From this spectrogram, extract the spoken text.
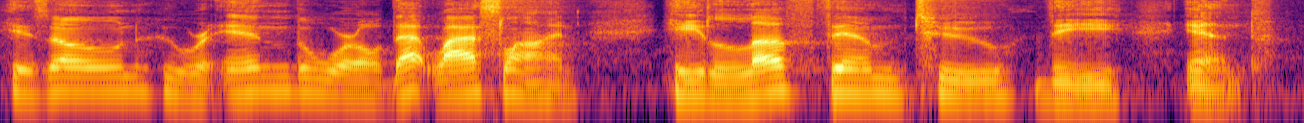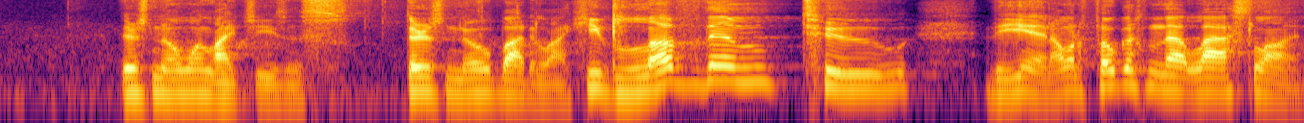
his own who were in the world. That last line, he loved them to the end. There's no one like Jesus. There's nobody like. He loved them to the end. I want to focus on that last line.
